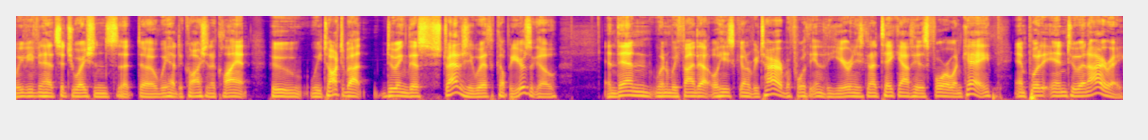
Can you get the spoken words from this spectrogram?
we've even had situations that uh, we had to caution a client who we talked about doing this strategy with a couple years ago and then when we find out, well, he's going to retire before the end of the year and he's going to take out his 401k and put it into an IRA.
